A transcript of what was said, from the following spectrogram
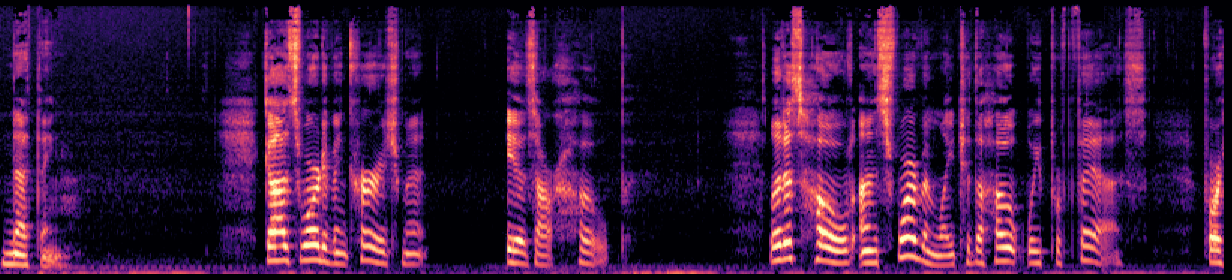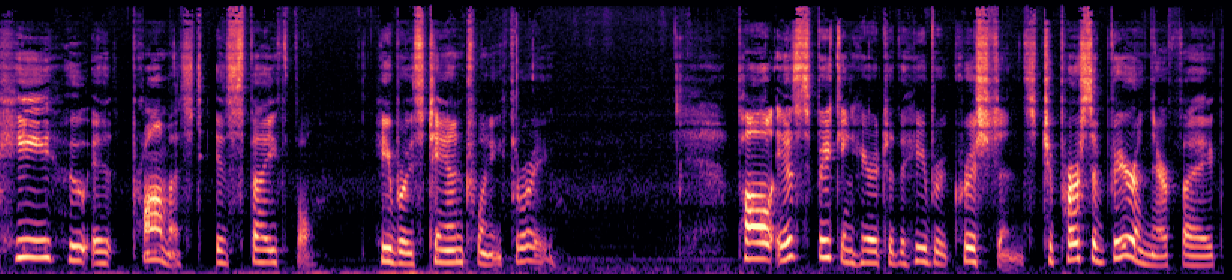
Nothing. God's word of encouragement is our hope. Let us hold unswervingly to the hope we profess, for He who is promised is faithful. Hebrews 10:23. Paul is speaking here to the Hebrew Christians to persevere in their faith,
